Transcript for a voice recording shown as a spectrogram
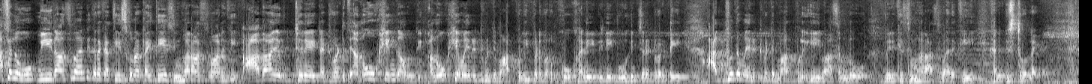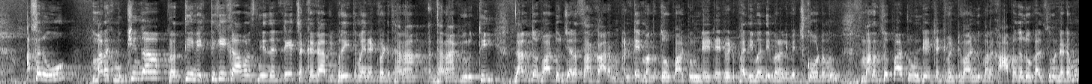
అసలు ఈ రాశి వారిని కనుక తీసుకున్నట్లయితే సింహరాశి వారికి ఆదాయ వృద్ధి అనేటటువంటిది అనూహ్యంగా ఉంది. అనూహ్యమైనటువంటి మార్పులు ఇప్పటి వరకు కని విని ఊహించినటువంటి అద్భుతమైనటువంటి మార్పులు ఈ మాసంలో వీరికి సింహరాశి వారికి కనిపిస్తూ ఉన్నాయి. అసలు మనకు ముఖ్యంగా ప్రతి వ్యక్తికి కావాల్సింది ఏంటంటే చక్కగా విపరీతమైనటువంటి ధన ధనాభివృద్ధి దాంతోపాటు జన సహకారం అంటే మనతో పాటు ఉండేటటువంటి పది మంది మనల్ని మెచ్చుకోవటము మనతో పాటు ఉండేటటువంటి వాళ్ళు మనకు ఆపదలో కలిసి ఉండటము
